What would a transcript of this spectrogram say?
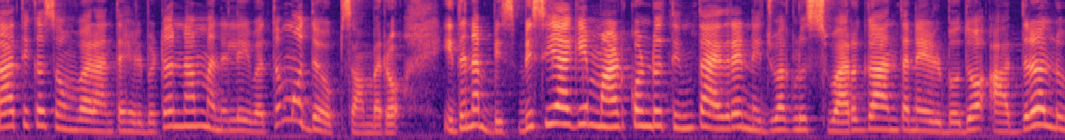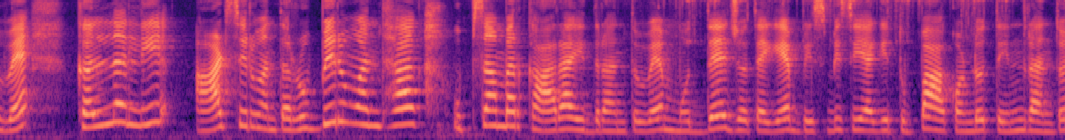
ಕಾರ್ತಿಕ ಸೋಮವಾರ ಅಂತ ಹೇಳಿಬಿಟ್ಟು ನಮ್ಮ ಮನೇಲಿ ಇವತ್ತು ಮುದ್ದೆ, ಉಪ್ಪು ಸಾಂಬಾರು. ಇದನ್ನು ಬಿಸಿ ಬಿಸಿಯಾಗಿ ಮಾಡಿಕೊಂಡು ತಿಂತಾ ಇದ್ರೆ ನಿಜವಾಗ್ಲೂ ಸ್ವರ್ಗ ಅಂತಲೇ ಹೇಳ್ಬೋದು. ಅದರಲ್ಲೂ ಕಲ್ಲಲ್ಲಿ ಆಡಿಸಿರುವಂಥ ರುಬ್ಬಿರುವಂತಹ ಉಪ್ಪು ಸಾಂಬಾರು ಖಾರ ಇದ್ರಂತೂ ಮುದ್ದೆ ಜೊತೆಗೆ ಬಿಸಿ ಬಿಸಿಯಾಗಿ ತುಪ್ಪ ಹಾಕೊಂಡು ತಿಂದ್ರಂತೂ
